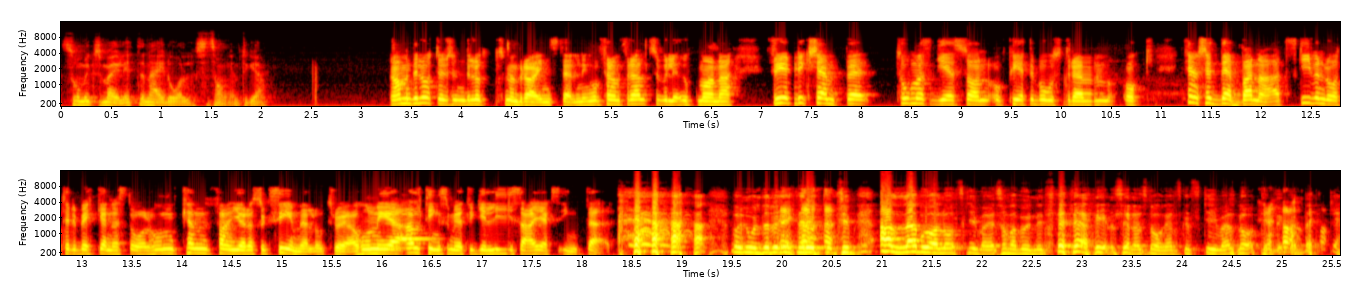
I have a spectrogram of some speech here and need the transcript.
så mycket som möjligt den här Idol-säsongen tycker jag. Ja, men det låter, det låter som en bra inställning och framförallt så vill jag uppmana Fredrik Kempe, Thomas Gesson och Peter Boström och kanske Debbarna att skriva en låt till Rebecca nästa år. Hon kan fan göra succé i Mello tror jag. Hon är allting som jag tycker Lisa Ajax inte är. Vad roligt att du räknar upp typ alla bra låtskrivare som har vunnit det här senaste åren ska skriva en låt till Rebecca.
